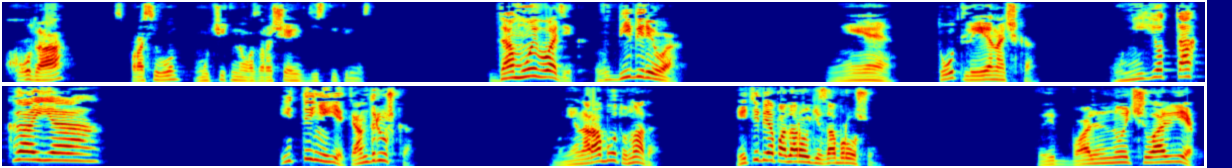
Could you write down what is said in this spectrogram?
«Куда?» — спросил он, мучительно возвращаясь в действительность. «Домой, Вадик, в Биберево!» «Не, тут Леночка. У нее такая...» «И ты не едь, Андрюшка!» «Мне на работу надо, и тебя по дороге заброшу». «Ты больной человек!»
